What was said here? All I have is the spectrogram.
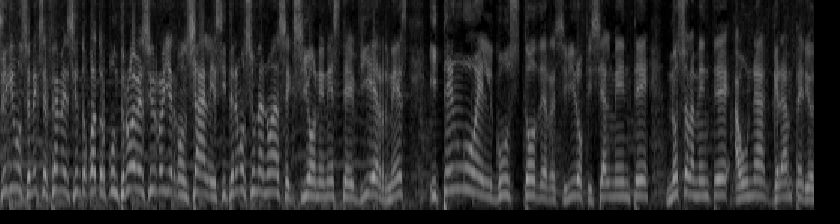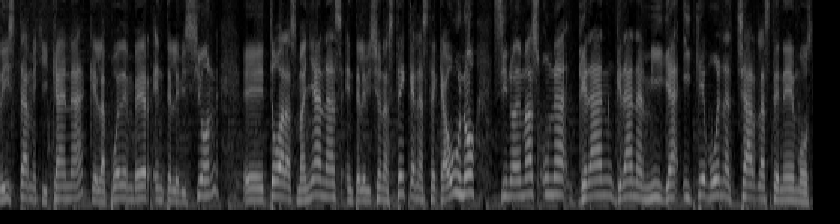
Seguimos en XFM 104.9, soy Roger González y tenemos una nueva sección en este viernes y tengo el gusto de recibir oficialmente no solamente a una gran periodista mexicana que la pueden ver en televisión eh, todas las mañanas, en televisión azteca, en Azteca 1, sino además una gran, gran amiga y qué buenas charlas tenemos.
